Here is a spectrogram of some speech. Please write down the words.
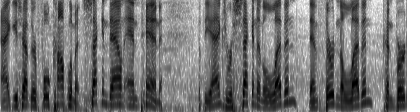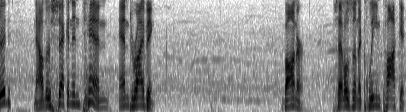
Aggies have their full complement. Second down and 10. But the Ags were second and 11, then third and 11, converted. Now they're second and 10 and driving. Bonner settles in a clean pocket,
